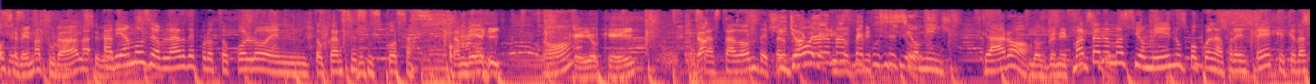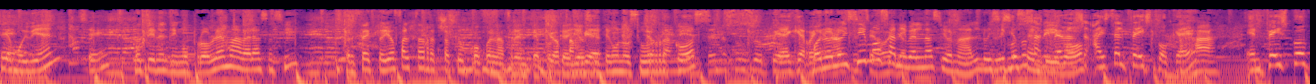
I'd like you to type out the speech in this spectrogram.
dices- se ve natural, se ve Habíamos de hablar de protocolo en tocarse sus cosas también, ¿no? Ok, ok. O sea, ¿hasta dónde? Y yo nada más me puse. Xiomín. Claro. Los beneficios. Marta nada más Xiomín, un poco en la frente, que quedaste Sí. muy bien. Sí. No tienes ningún problema, verás así. Perfecto, yo falta retoque un poco en la frente, porque yo, sí tengo unos Yo también, surcos. tienes un surco y hay que Bueno, lo hicimos a nivel nacional, lo Lo hicimos, hicimos a en nivel vivo. nacional. Ahí está el Facebook, ¿eh? Ajá. En Facebook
